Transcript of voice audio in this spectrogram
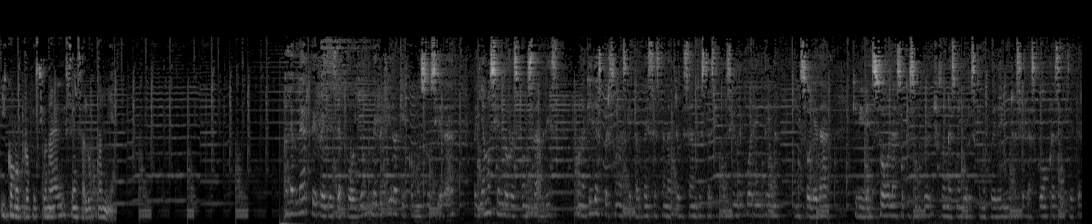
y como profesionales en salud también. Al hablar de redes de apoyo, me refiero a que como sociedad vayamos siendo responsables con aquellas personas que tal vez están atravesando esta situación de cuarentena en soledad, que viven solas o que son personas mayores que no pueden ir a hacer las compras, etc.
